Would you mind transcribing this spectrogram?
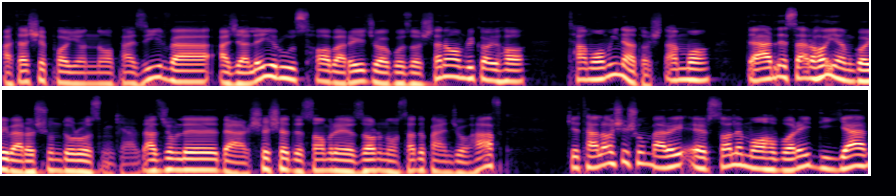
آتش پایان ناپذیر و عجله روسها برای جا گذاشتن آمریکایی ها تمامی نداشت اما دردسرهایی هم گاهی براشون درست می‌کرد. از جمله در 6 دسامبر 1957 که تلاششون برای ارسال ماهواره دیگر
